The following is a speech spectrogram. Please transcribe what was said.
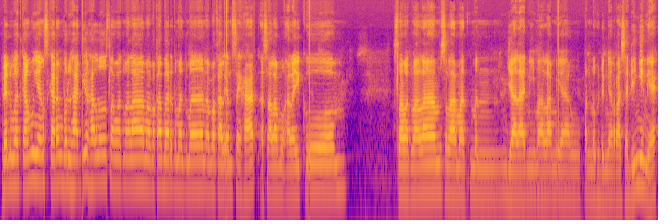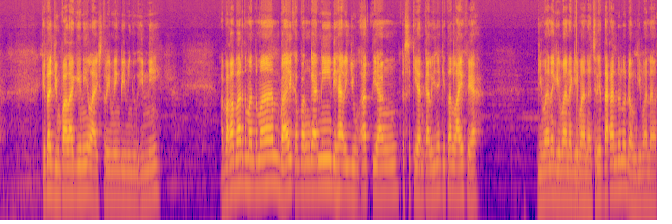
Dan buat kamu yang sekarang baru hadir, halo selamat malam, apa kabar teman-teman? Apa kalian sehat? Assalamualaikum. Selamat malam, selamat menjalani malam yang penuh dengan rasa dingin ya. Kita jumpa lagi nih live streaming di minggu ini. Apa kabar teman-teman? Baik apa enggak nih di hari Jumat yang kesekian kalinya kita live ya? Gimana gimana gimana? Ceritakan dulu dong gimana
